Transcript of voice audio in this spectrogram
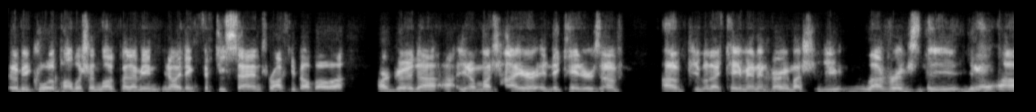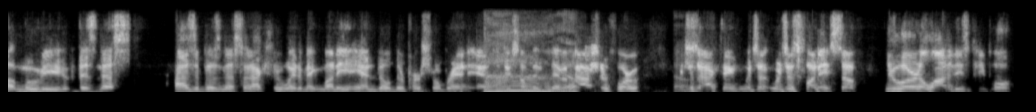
it'll be cool to publish and look. But I mean, you know, I think 50 Cent, Rocky Balboa are good, uh, uh, you know, much higher indicators of of people that came in and very much you leverage the you know uh, movie business as a business and actually a way to make money and build their personal brand and ah, do something they have yep. a passion for, which is acting, which which is funny. So you learn a lot of these people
